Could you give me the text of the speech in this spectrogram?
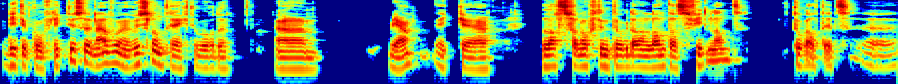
dit een conflict tussen NAVO en Rusland dreigt te worden. Uh, ja, ik uh, las vanochtend ook dat een land als Finland, toch altijd uh,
